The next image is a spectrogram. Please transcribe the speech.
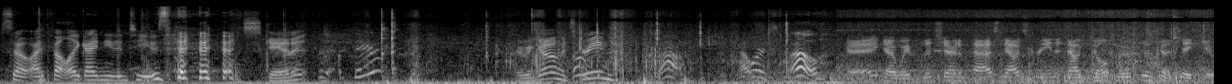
So I felt like I needed to use it. Scan it. Put it up there? Here we go, it's oh. green. Wow, that works well. Okay, gotta wait for the chair to pass. Now it's green. Now don't move because it's gonna take you.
